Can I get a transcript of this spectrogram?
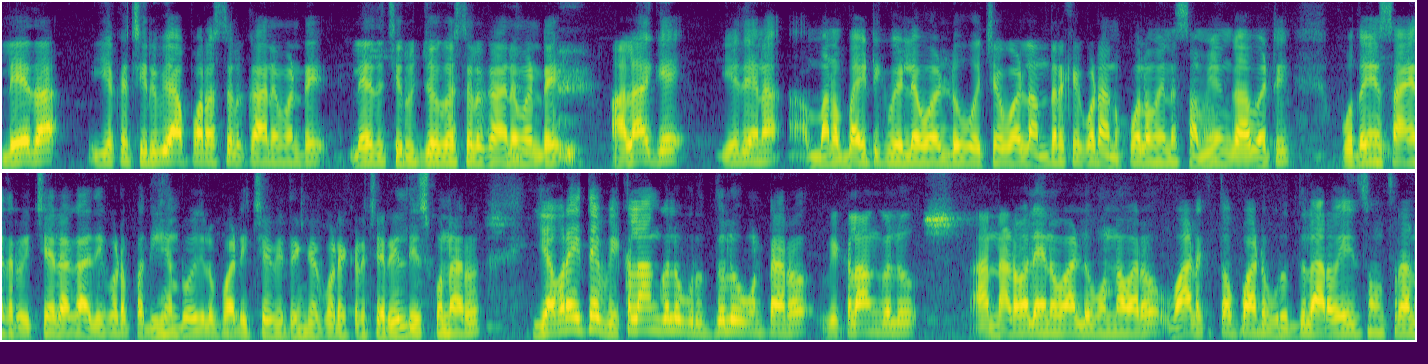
లేదా ఈ యొక్క చిరు వ్యాపారస్తులు కానివ్వండి లేదా చిరుద్యోగస్తులు కానివ్వండి అలాగే ఏదైనా మనం బయటికి వెళ్ళేవాళ్ళు వచ్చేవాళ్ళు అందరికీ కూడా అనుకూలమైన సమయం కాబట్టి ఉదయం సాయంత్రం ఇచ్చేలాగా అది కూడా పదిహేను రోజుల పాటు ఇచ్చే విధంగా కూడా ఇక్కడ చర్యలు తీసుకున్నారు. ఎవరైతే వికలాంగులు వృద్ధులు ఉంటారో వికలాంగులు నడవలేని వాళ్ళు ఉన్నవారో వాళ్ళతో పాటు వృద్ధులు అరవై ఐదు సంవత్సరాల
